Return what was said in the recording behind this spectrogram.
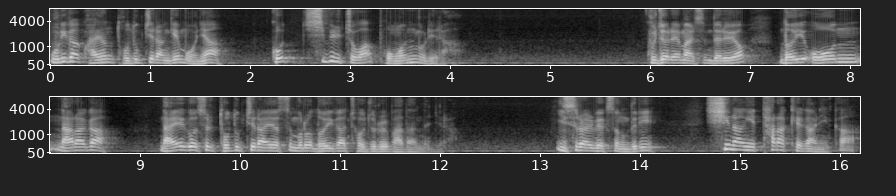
우리가 과연 도둑질한 게 뭐냐? 곧 11조와 봉헌물이라. 구절의 말씀대로요. 너희 온 나라가 나의 것을 도둑질하였으므로 너희가 저주를 받았느니라. 이스라엘 백성들이 신앙이 타락해 가니까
